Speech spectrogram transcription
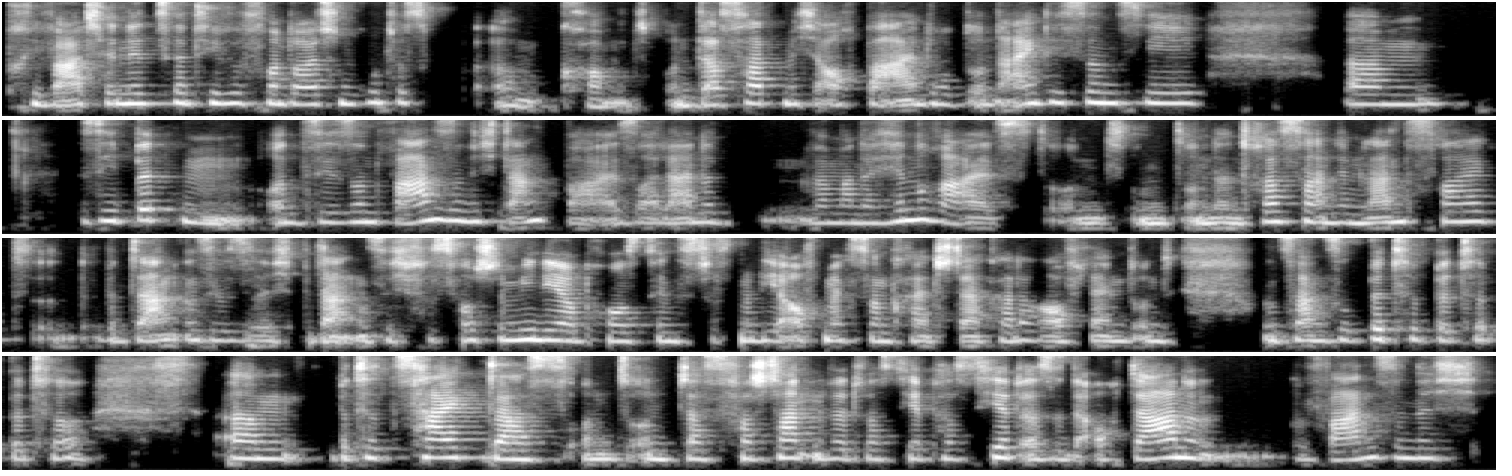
private Initiative von Deutschen Gutes ähm, kommt. Und das hat mich auch beeindruckt. Und eigentlich sind sie ähm, sie bitten und sie sind wahnsinnig dankbar. Also alleine, wenn man da hinreist und, und, und Interesse an dem Land zeigt, bedanken sie sich, bedanken sich für Social Media Postings, dass man die Aufmerksamkeit stärker darauf lenkt und, und sagen so, bitte, bitte, bitte, ähm, bitte zeigt das und, und das verstanden wird, was hier passiert. Also auch da eine wahnsinnig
